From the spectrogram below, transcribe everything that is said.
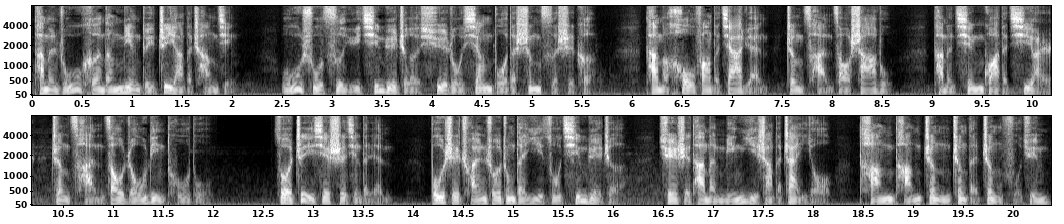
他们如何能面对这样的场景？无数次与侵略者血肉相搏的生死时刻，他们后方的家园正惨遭杀戮。他们牵挂的妻儿正惨遭蹂躏荼毒，做这些事情的人不是传说中的异族侵略者，却是他们名义上的战友，堂堂正正的政府军。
